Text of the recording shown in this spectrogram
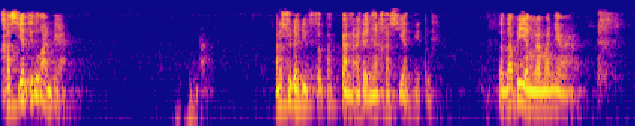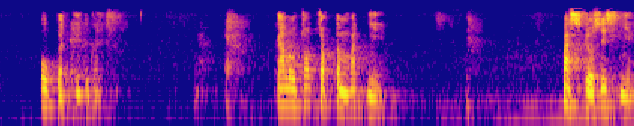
Khasiat itu ada. Karena sudah ditetapkan adanya khasiat itu. Tetapi yang namanya obat itu kan kalau cocok tempatnya, pas dosisnya,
